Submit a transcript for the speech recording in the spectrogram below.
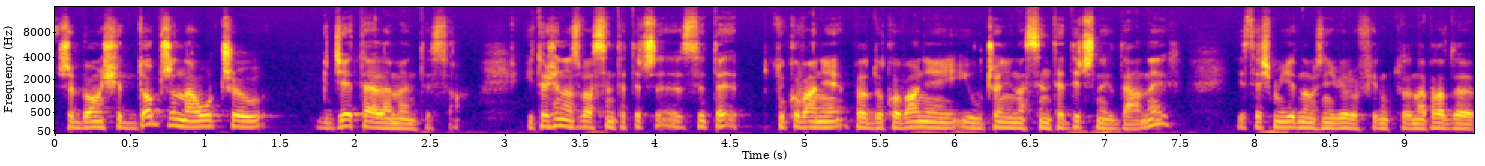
żeby on się dobrze nauczył, gdzie te elementy są. I to się nazywa syntetyczne, synte, produkowanie, produkowanie i uczenie na syntetycznych danych. Jesteśmy jedną z niewielu firm, która naprawdę,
